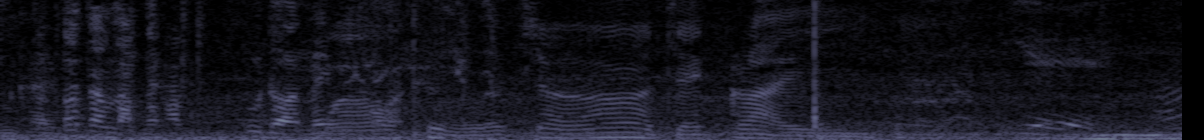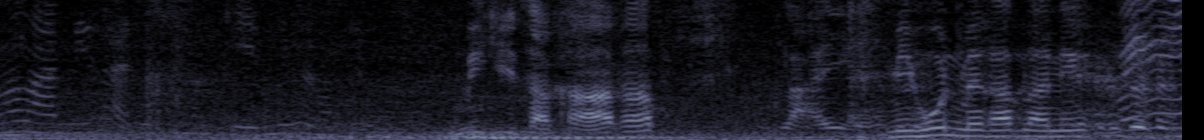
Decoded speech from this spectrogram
นใครต้นตำรับนะครับอุดรไม่มีหอมากถึงแล้วจ้าเจ๊ไก่เย่อ๋อร้านนี้แหละที่มันกินที่เป็นมันกินมีกี่สาขาครับ ไหลมีหุ้นไหมครับร้านนี้ ไม่มี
